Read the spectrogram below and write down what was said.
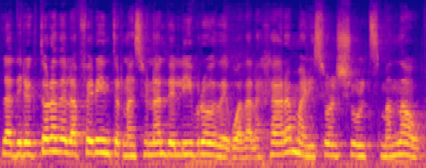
La directora de la Feria Internacional del Libro de Guadalajara, Marisol Schultz Manau,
